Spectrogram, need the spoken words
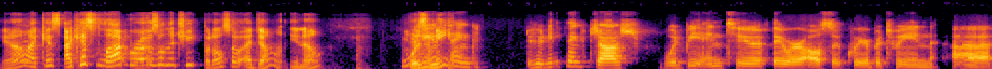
You know, I kiss I kiss a lot of bros on the cheek, but also I don't, you know? Yeah. What does who it do you mean? Think, who do you think Josh would be into if they were also queer between uh,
